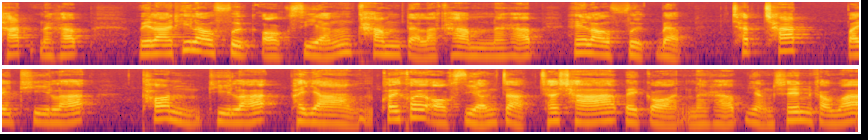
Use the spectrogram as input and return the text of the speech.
ชัดๆนะครับเวลาที่เราฝึกออกเสียงคำแต่ละคำนะครับให้เราฝึกแบบชัดๆ ไปทีละท่อนทีละพยางค์ค่อยๆ ออกเสียงจากช้าๆ ไปก่อนนะครับ อย่างเช่นคำว่า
